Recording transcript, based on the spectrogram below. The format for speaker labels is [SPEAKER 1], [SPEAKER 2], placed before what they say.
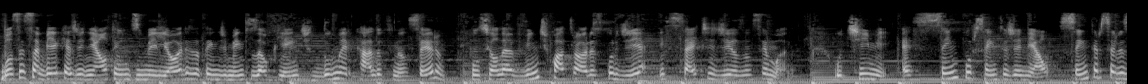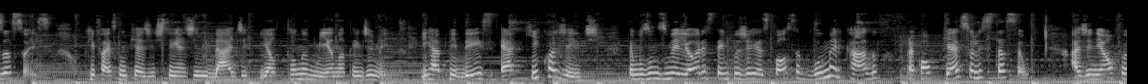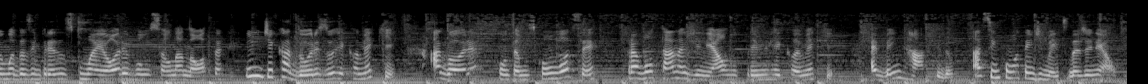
[SPEAKER 1] Você sabia que a Genial tem um dos melhores atendimentos ao cliente do mercado financeiro? Funciona 24 horas por dia e 7 dias na semana. O time é 100% genial, sem terceirizações, o que faz com que a gente tenha agilidade e autonomia no atendimento. E rapidez é aqui com a gente. Temos um dos melhores tempos de resposta do mercado para qualquer solicitação. A Genial foi uma das empresas com maior evolução na nota e indicadores do Reclame Aqui. Agora, contamos com você para votar na Genial no Prêmio Reclame Aqui. É bem rápido, assim como o atendimento da Genial.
